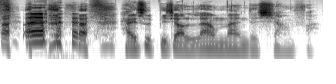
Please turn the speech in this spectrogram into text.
还是比较浪漫的想法啊。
